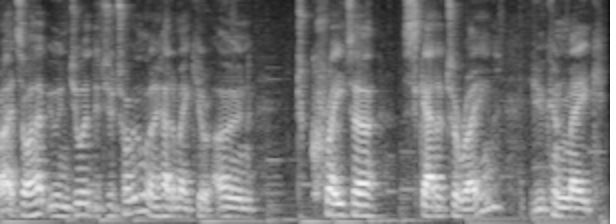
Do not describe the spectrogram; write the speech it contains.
Alright, so I hope you enjoyed the tutorial on how to make your own crater scatter terrain. You can make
